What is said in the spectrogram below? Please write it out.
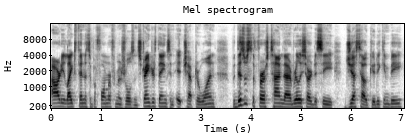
I already liked Finn as a performer from his roles in Stranger Things and It Chapter 1, but this was the first time that I really started to see just how good he can be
